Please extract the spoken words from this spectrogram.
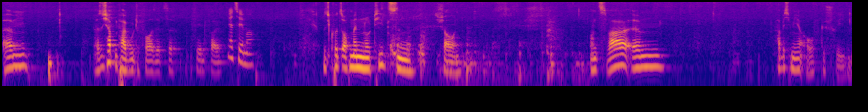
Ähm, also ich habe ein paar gute Vorsätze, auf jeden Fall. Erzähl mal. Muss ich kurz auf meine Notizen schauen. Und zwar ähm, habe ich mir aufgeschrieben.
